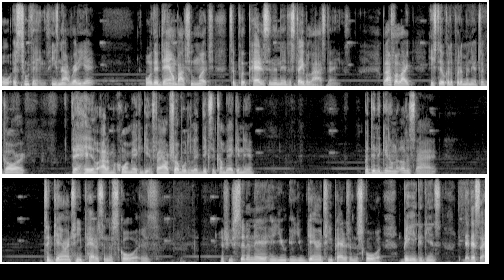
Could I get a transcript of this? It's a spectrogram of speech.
or it's two things. He's not ready yet, or they're down by too much to put Patterson in there to stabilize things. But I feel like he still could have put him in there to guard the hell out of McCormack and get in foul trouble to let Dixon come back in there. But then again, on the other side, to guarantee Patterson to score is if you sit in there and you and you guarantee Patterson to score big against that that's a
